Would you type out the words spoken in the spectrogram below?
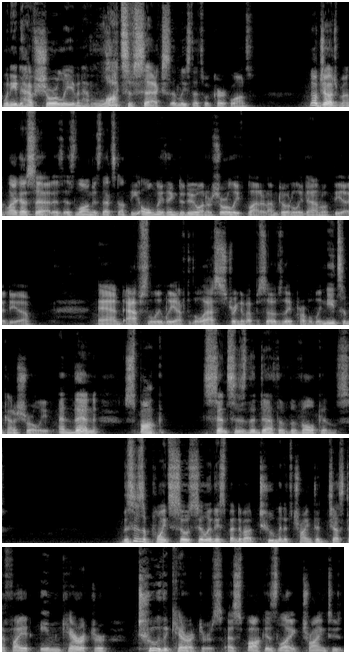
We need to have shore leave and have lots of sex. At least that's what Kirk wants. No judgment, like I said, as, as long as that's not the only thing to do on a shore leave planet, I'm totally down with the idea. And absolutely, after the last string of episodes, they probably need some kind of shore leave. And then Spock senses the death of the Vulcans. This is a point so silly they spend about two minutes trying to justify it in character to the characters as Spock is like trying to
